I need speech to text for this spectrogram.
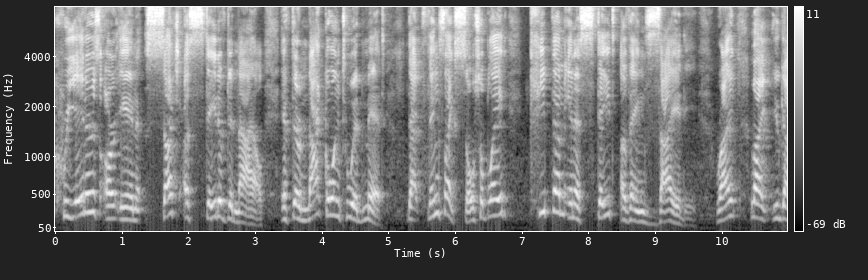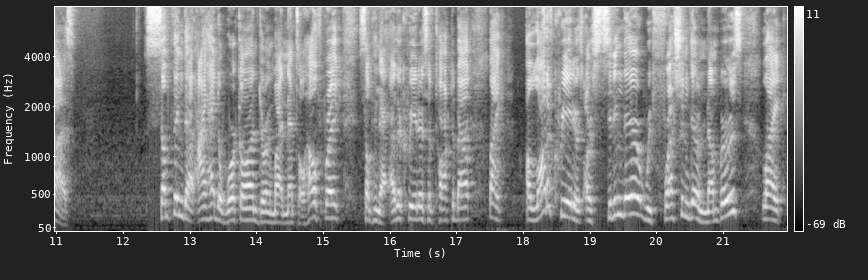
creators are in such a state of denial if they're not going to admit that things like Social Blade keep them in a state of anxiety, right? Like, you guys, something that I had to work on during my mental health break, something that other creators have talked about. Like, a lot of creators are sitting there refreshing their numbers. Like,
